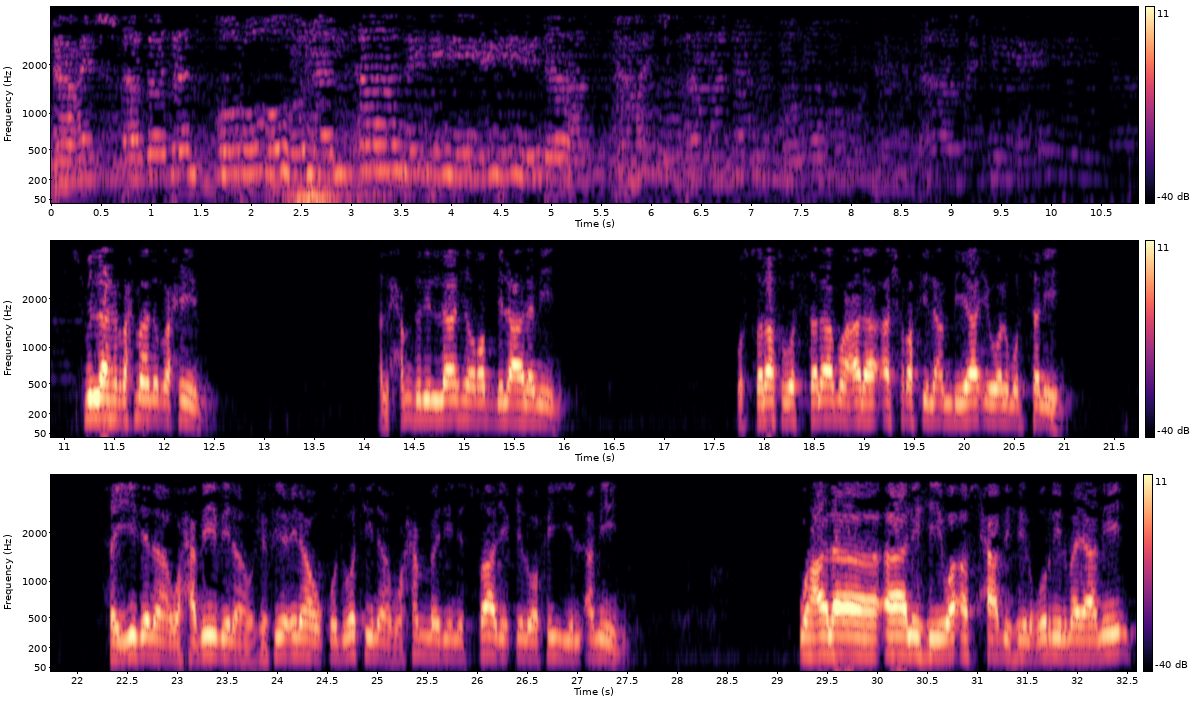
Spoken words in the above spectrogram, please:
نعش أبدا قرونا نعش أبدا بسم الله الرحمن الرحيم. الحمد لله رب العالمين. والصلاة والسلام على أشرف الأنبياء والمرسلين. سيدنا وحبيبنا وشفيعنا وقدوتنا محمد الصادق الوفي الأمين وعلى آله وأصحابه الغر الميامين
